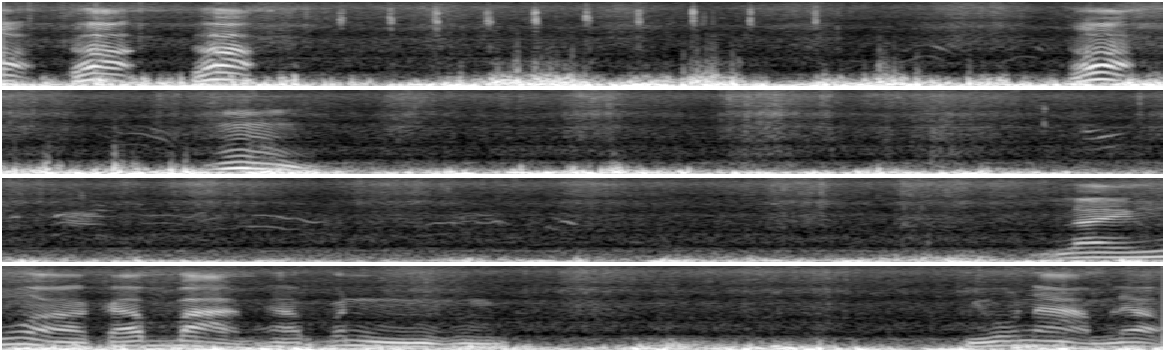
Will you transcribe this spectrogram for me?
อรอรอรออืมไล่งัวกลับบ้านครับ มันหิวน้ำแล้ว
